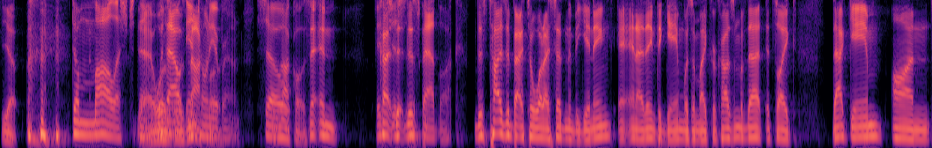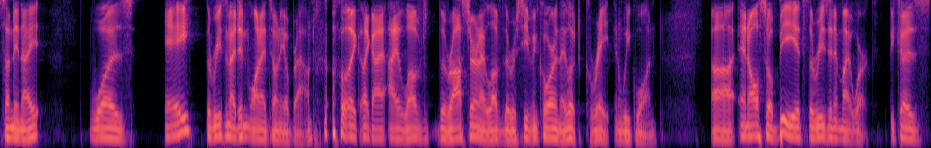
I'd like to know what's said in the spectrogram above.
Yep. Demolished them Yeah, was- it without Antonio close. Brown. So it's not close. And- And it's just this bad luck. this ties it back to what I said in the beginning, and I think the game was a microcosm of that. It's like that game on Sunday night was a the reason I didn't want Antonio Brown. like like I, I loved the roster and I loved the receiving corps and they looked great in week one. Uh, and also B, it's the reason it might work because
